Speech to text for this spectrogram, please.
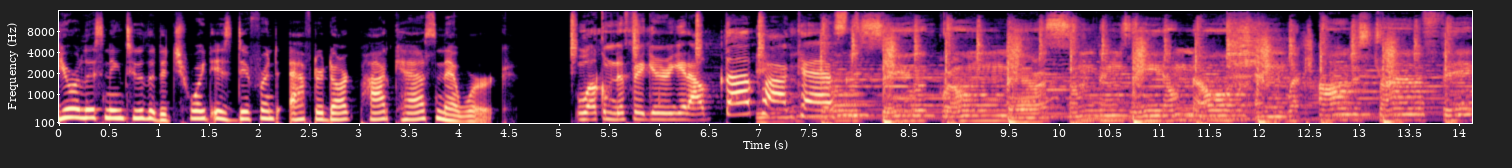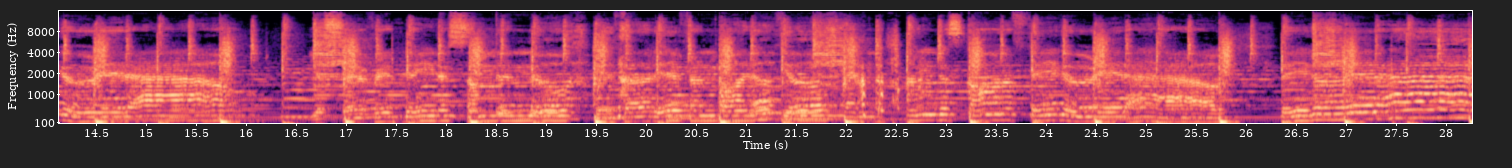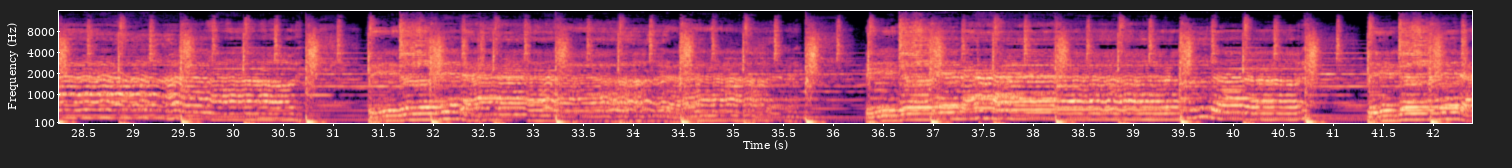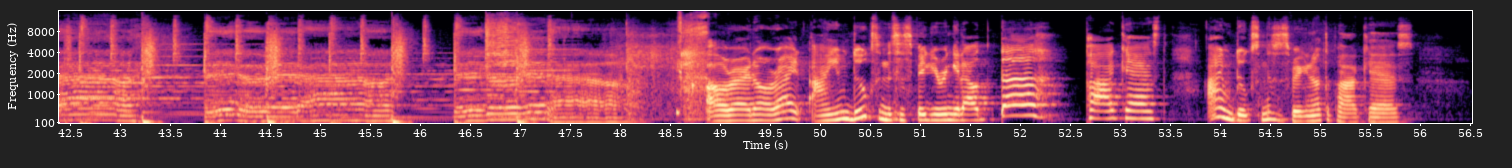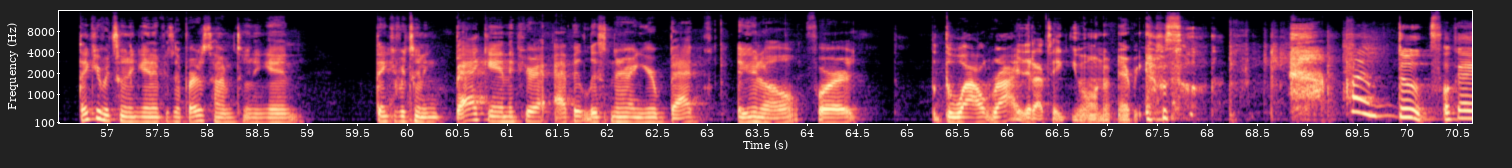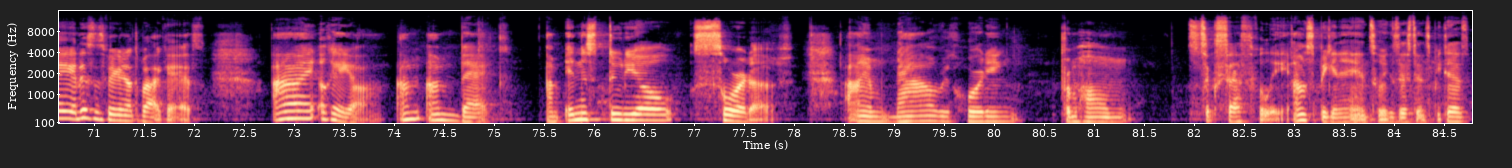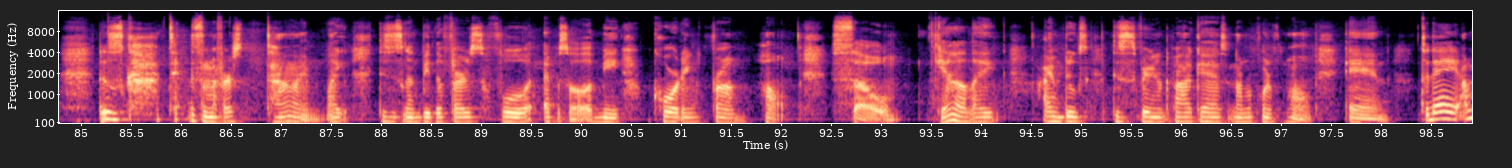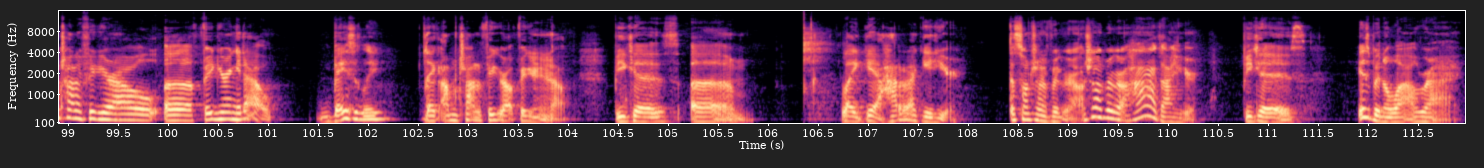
You're listening to the Detroit is Different After Dark Podcast Network. Welcome to Figuring It Out, the podcast. Say we're right. I am Dukes, and this is Figuring It Out, the podcast. I am Dukes, and this is Figuring Out the podcast. Thank you for tuning in if it's the first time tuning in. Thank you for tuning back in if you're an avid listener and you're back, you know, for the wild ride that I take you on every episode. I'm Dukes, okay? This is Figuring Out the podcast. I okay, y'all. I'm I'm back. I'm in the studio, sort of. I am now recording from home successfully. I'm speaking it into existence because this is this is my first time. Like this is gonna be the first full episode of me recording from home. So yeah, like I am Dukes. This is Figuring Out the podcast, and I'm recording from home. And today I'm trying to figure out, uh, figuring it out. Basically, like I'm trying to figure out figuring it out because, um, like yeah, how did I get here? That's what I'm trying to figure out. I'm trying to figure out how I got here because it's been a wild ride.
